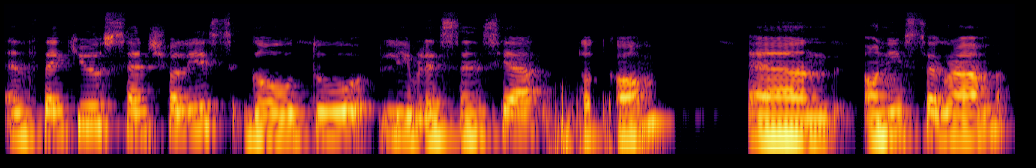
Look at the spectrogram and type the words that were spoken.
And thank you, sensualists. Go to libresencia.com and on Instagram,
